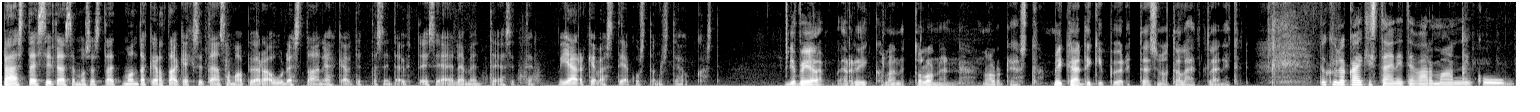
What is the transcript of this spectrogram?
päästäisiin sitä semmoisesta, että monta kertaa keksitään sama pyörä uudestaan ja käytettäisiin niitä yhteisiä elementtejä sitten järkevästi ja kustannustehokkaasti. Ja vielä Riikkalainen Tolonen Nordeasta. Mikä digi pyörittää sinua tällä hetkellä eniten? No kyllä kaikista eniten varmaan niin kuin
